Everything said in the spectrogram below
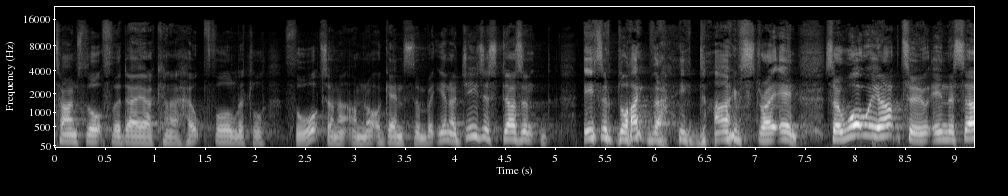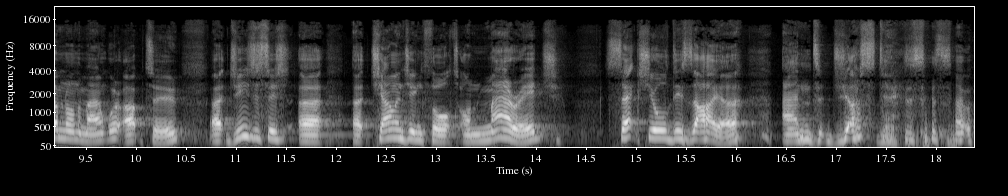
times Thought for the Day are kind of helpful little thoughts, and I'm not against them. But, you know, Jesus doesn't, isn't like that. He dives straight in. So, what we're up to in the Sermon on the Mount, we're up to uh, Jesus' uh, uh, challenging thoughts on marriage, sexual desire, and justice. so,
